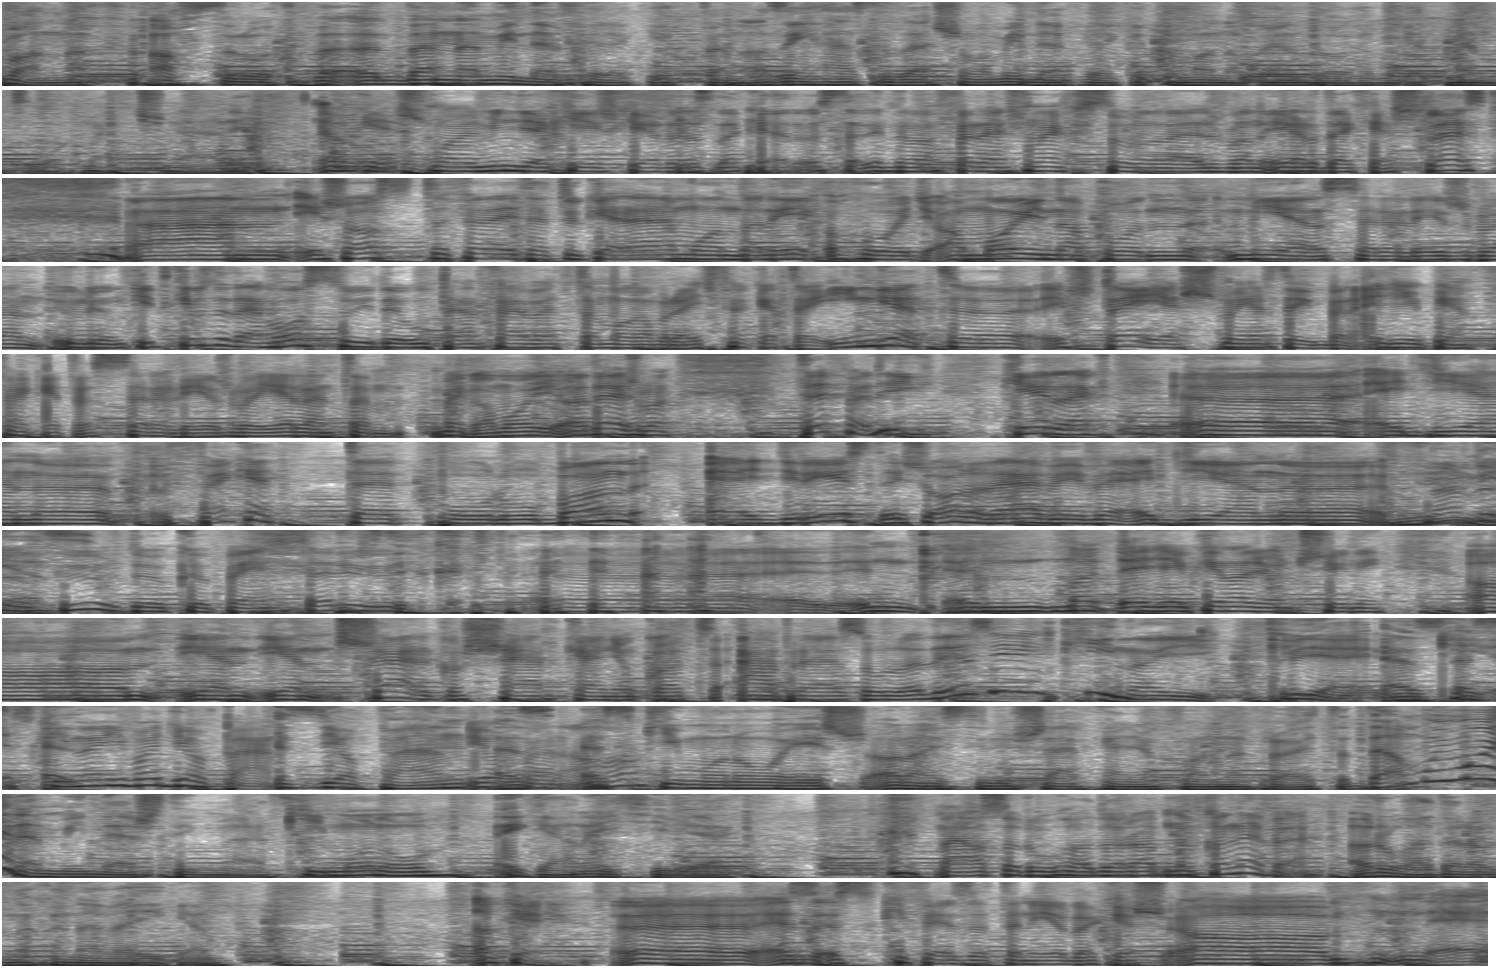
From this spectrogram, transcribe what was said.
Vannak, abszolút. Bennem mindenféleképpen, az én háztartásomban mindenféleképpen vannak olyan dolgok, amiket nem tudok megcsinálni. Oké, és majd mindjárt ki is kérdeznek erről, szerintem a feles megszólalásban érdekes lesz. Um, és azt felejtettük el elmondani, hogy a mai napon milyen szerelésben ülünk itt. Képzeld el, hosszú idő után felvettem magamra egy fekete inget, és teljes mértékben egyébként fekete szerelésben jelentem meg a mai adásban. Te pedig, kérlek, egy ilyen fekete pólóban egy részt, és arra rávéve egy ilyen fürdő, fürdőköpenyszerű, egyébként nagyon csini, a, ilyen, ilyen sárga sárkányokat ábrázol, de ez ilyen kínai. Figyelj, ez, Ki, ez, ez kínai vagy japán? Ez japán, Japán, ez, ez kimono és aranyszínű sárkányok vannak rajta, de amúgy majdnem minden stimmel. Kimono? Igen, így hívják. Már az a ruhadarabnak a neve? A ruhadarabnak a neve, igen. Oké, okay. ez, ez kifejezetten érdekes. A,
